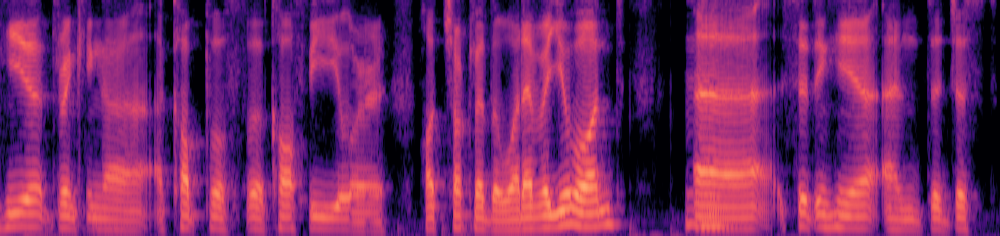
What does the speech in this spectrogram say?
here drinking a, a cup of uh, coffee or hot chocolate or whatever you want Mhm. uh, sitting here and uh, just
